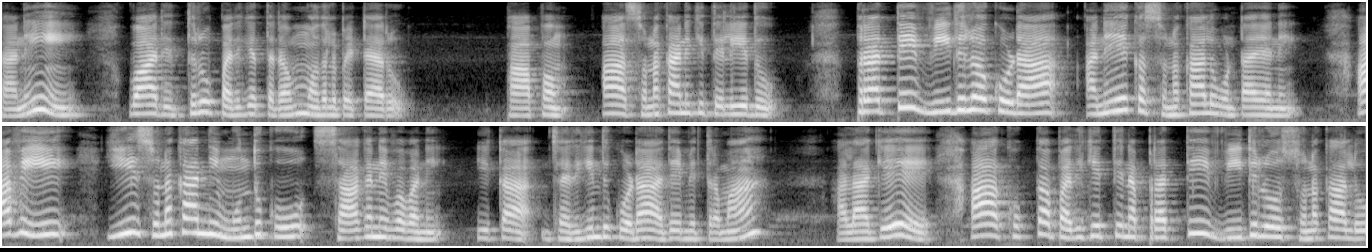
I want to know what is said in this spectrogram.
కానీ వారిద్దరూ పరిగెత్తడం మొదలుపెట్టారు. పాపం ఆ శునకానికి తెలియదు. ప్రతి వీధిలో కూడా అనేక శునకాలు ఉంటాయని. అవి ఈ శునకాన్ని ముందుకు సాగనివ్వవని. ఇక జరిగింది కూడా అదే మిత్రమా? అలాగే ఆ కుక్క పరిగెత్తిన ప్రతి వీధిలో శునకాలు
